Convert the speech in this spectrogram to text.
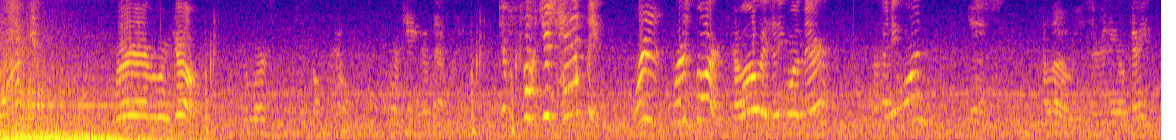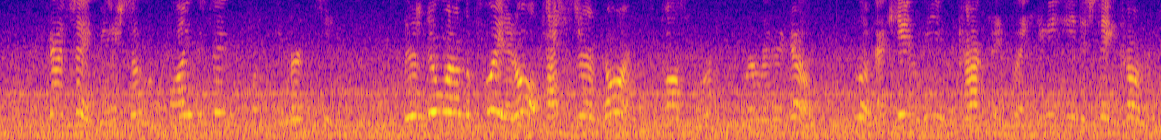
fuck? Where did everyone go? No Mark, you call for help. Mark can't go that way. The fuck just happened? Where, where's Mark? Hello, is anyone there? Uh, anyone? Yes. Hello, is everything okay? For God's sake, is there someone flying this thing? What's the emergency? There's no one on the plane at all. Passengers are gone. It's impossible. Where, will they go? Look, I can't leave the cockpit, but you need to stay calm and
